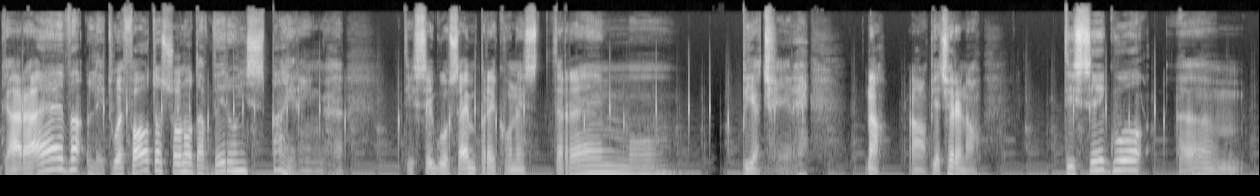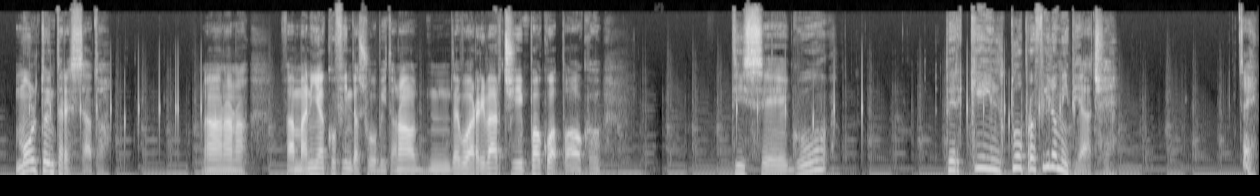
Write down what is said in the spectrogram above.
Cara Eva, le tue foto sono davvero inspiring. Ti seguo sempre con estremo piacere. No, no, piacere no. Ti seguo um, molto interessato. No, no, no, fa maniaco fin da subito, no, devo arrivarci poco a poco. Ti seguo perché il tuo profilo mi piace. Sì,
